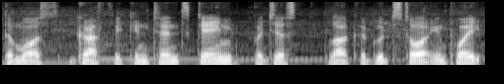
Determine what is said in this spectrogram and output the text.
the most graphic intense game, but just like a good starting point.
